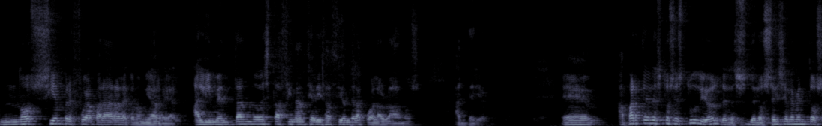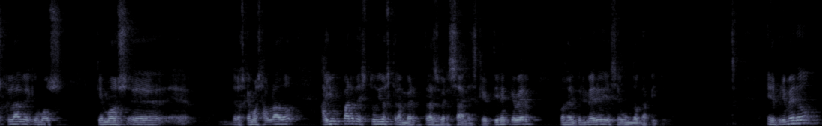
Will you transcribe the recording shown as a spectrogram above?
no siempre fue a parar a la economía real, alimentando esta financiarización de la cual hablábamos anteriormente. Eh, aparte de estos estudios, de los, seis elementos clave que hemos, que hemos, eh, eh, de los que hemos hablado, hay un par de estudios transversales que tienen que ver con el primero y el segundo capítulo. El primero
